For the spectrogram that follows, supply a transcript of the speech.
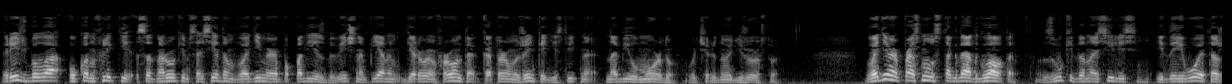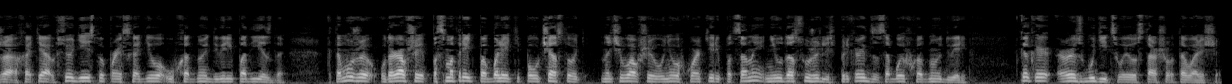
Речь была о конфликте с одноруким соседом Владимира по подъезду, вечно пьяным героем фронта, которому Женька действительно набил морду в очередное дежурство. Владимир проснулся тогда от гвалта. Звуки доносились и до его этажа, хотя все действо происходило у входной двери подъезда. К тому же, удравшие посмотреть, поболеть и поучаствовать, ночевавшие у него в квартире пацаны, не удосужились прикрыть за собой входную дверь, как и разбудить своего старшего товарища.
